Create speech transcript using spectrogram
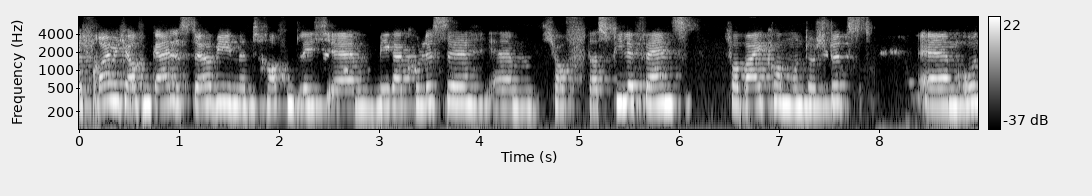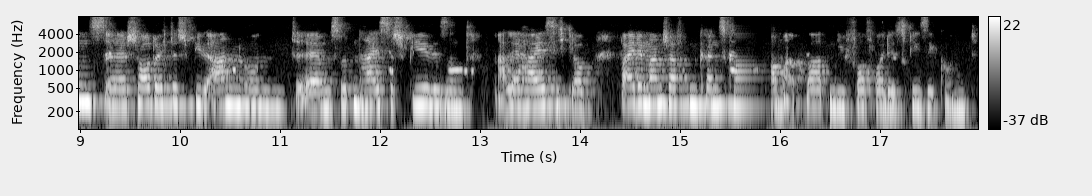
ich freue mich auf ein geiles Derby mit hoffentlich ähm, mega Kulisse. Ähm, ich hoffe, dass viele Fans vorbeikommen, unterstützt ähm, uns. Äh, schaut euch das Spiel an und ähm, es wird ein heißes Spiel. Wir sind alle heiß. Ich glaube, beide Mannschaften können es kaum abwarten. Die Vorfreude ist riesig und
